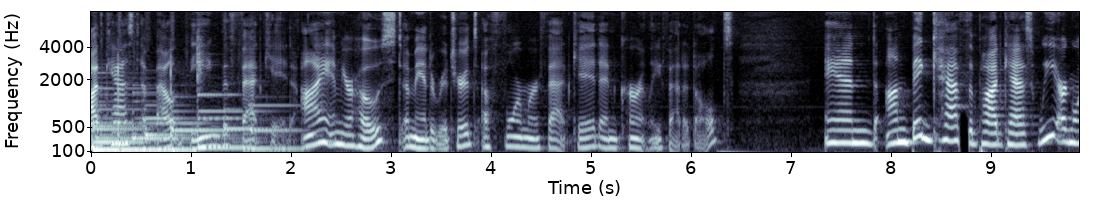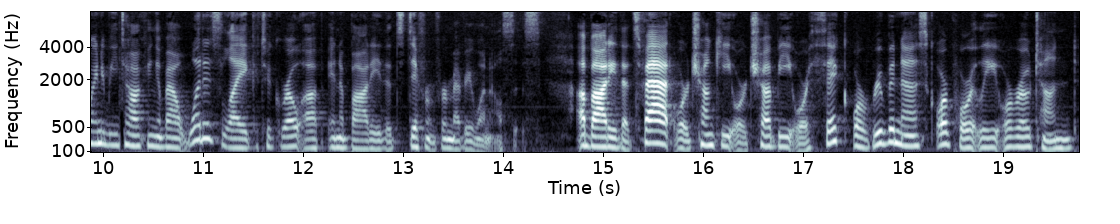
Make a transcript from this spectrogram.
Podcast about being the fat kid. I am your host, Amanda Richards, a former fat kid and currently fat adult. And on Big Calf, the podcast, we are going to be talking about what it's like to grow up in a body that's different from everyone else's. A body that's fat or chunky or chubby or thick or Rubenesque or portly or rotund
